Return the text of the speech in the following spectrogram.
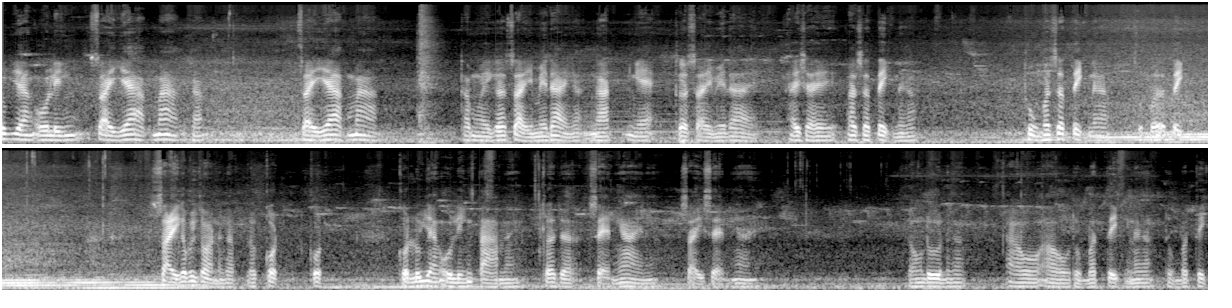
ลูกยางโอลิงใส่ยากมากครับ ใส่ยากมากทำไงก็ใส่ไม่ได้ครับงัดแงะก็ใส่ไม่ได้ ให้ใช้พลาสติกนะครับ ถุงพลาสติกนะครับถุงพลาสติก ใส่เข้าไปก่อนนะครับ แล้วกดกดกดลูกยางโอลิงตามนะก็จะแสนง่ายนะใส่แสนง่าย ลองดูนะครับ เอาเอาถุงพลาสติกนะครับถุงพลาสติก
